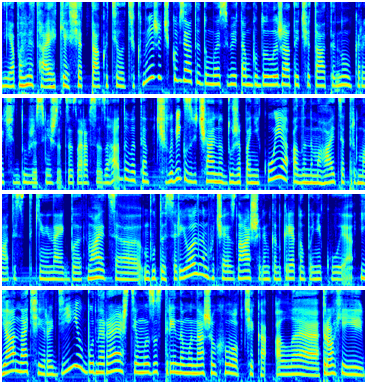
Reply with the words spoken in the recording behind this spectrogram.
Я пам'ятаю, як я ще так хотіла цю книжечку взяти. Думаю, собі там буду лежати читати. Ну, коротше, дуже смішно це зараз все згадувати. Чоловік, звичайно, дуже панікує, але намагається триматися. Такий не якби намагається бути серйозним, хоча я знаю, що він конкретно панікує. Я, наче й радію, бо нарешті ми зустрінемо нашого хлопчика, але трохи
